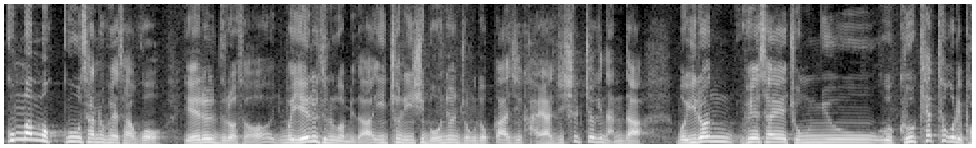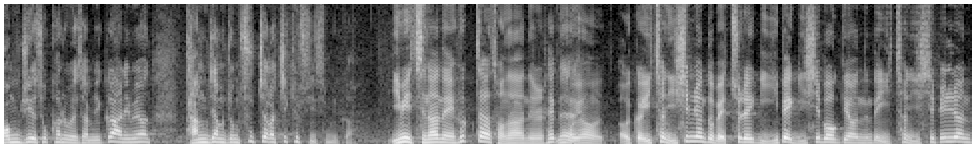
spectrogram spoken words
꿈만 먹고 사는 회사고 예를 들어서 뭐 예를 드는 겁니다. 2025년 정도까지 가야지 실적이 난다. 뭐 이런 회사의 종류 그 캐터고리 범주에 속하는 회사입니까? 아니면 당장 좀 숫자가 찍힐 수 있습니까? 이미 지난해 흑자 전환을 네. 했고요. 어, 그러니까 2020년도 매출액이 220억이었는데 2021년도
